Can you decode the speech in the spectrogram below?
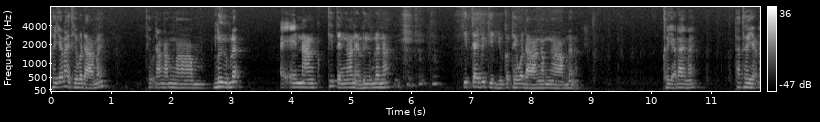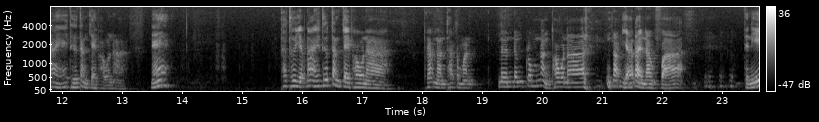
เธออยากได้เทวดาไหมเทวดางามๆลืมแล้วไอ้ไอ้นางที่แต่งงานเนี่ยลืมแล้วนะจิตใจไปติดอยู่กับเทวดางามๆนั่นน่ะเคยอยากได้ไหมถ้าเธออยากได้ให้เธอตั้งใจภาวนาแนะถ้าเธออยากได้ให้เธอตั้งใจภาวนา พระนันทกมันเนินดังกรมนั่งภาวนานักอยากได้นางฟ้า ทีนี้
